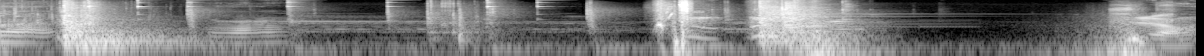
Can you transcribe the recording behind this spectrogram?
Ugh. よ。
